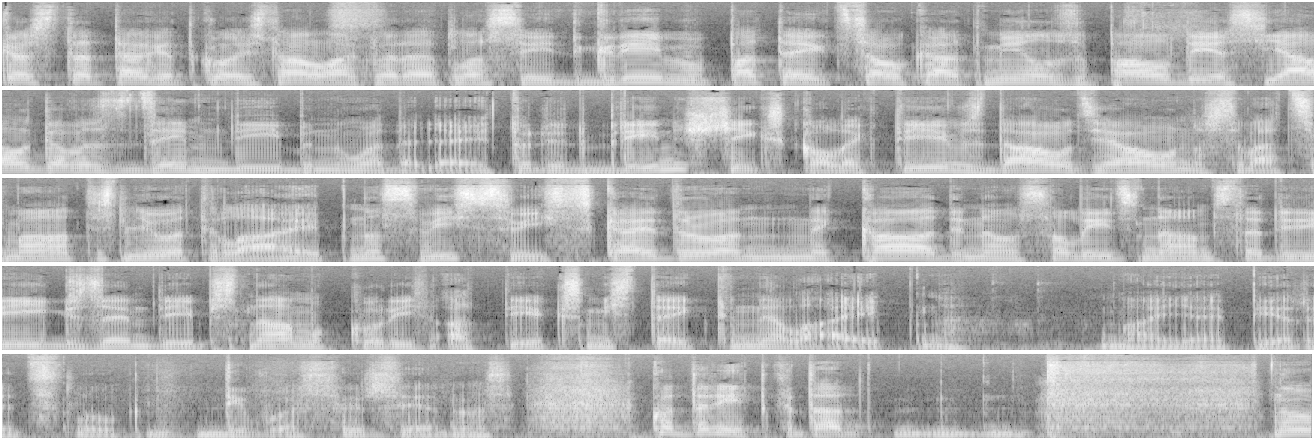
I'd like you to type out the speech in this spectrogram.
Kas tad tagad, ko es tālāk varētu lasīt? Gribu pateikt savukārt milzu paldies Jālgavas dzemdību nodaļai. Tur ir brīnišķīgs kolektīvs, daudz jaunas vecmātes, ļoti laipnas, viss, viss skaidro, nekādi nav salīdzināms ar Rīgas dzemdības namu, kuri attieksmi izteikti nelaipna. Mājai pieredze lūk divos virzienos. Ko darīt, ka tāda, nu,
